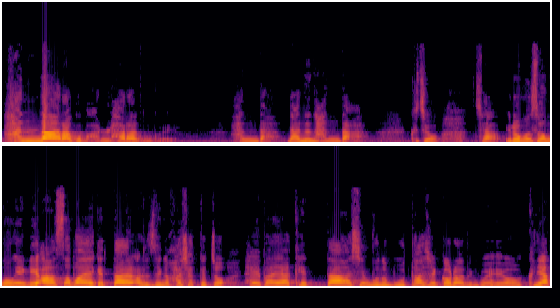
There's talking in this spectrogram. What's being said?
한다라고 말을 하라는 거예요. 한다. 나는 한다. 그죠? 자, 여러분 성공일기 아 써봐야겠다라는 생각 하셨겠죠? 해봐야겠다 하신 분은 못 하실 거라는 거예요. 그냥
